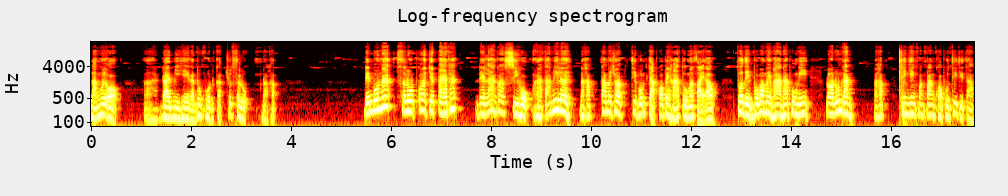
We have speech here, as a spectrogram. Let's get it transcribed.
หลังหวยออกอได้มีเฮกันทุกคนกับชุดสรุปนะครับ เด่นบนนะสรุปก็เจ็ดแปดฮะเด่นล่างก็ 4 6หาตามนี้เลยนะครับ ถ้าไม่ชอบที่ผมจับก็ไปหาตัวมาใส่เอา ตัวเด่นผมว่าไม่พลาดนะพรุ่งนี้รอลุ้นกันนะครับเฮงๆปังๆ ขอบคุณที่ติดตาม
